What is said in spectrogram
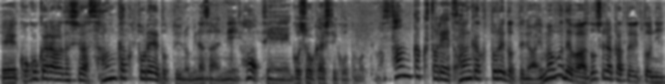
えー、ここから私は三角トレードというのを皆さんに、えー、ご紹介していこうと思っています。三角トレード三角トレードっていうのは、今まではどちらかというと日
